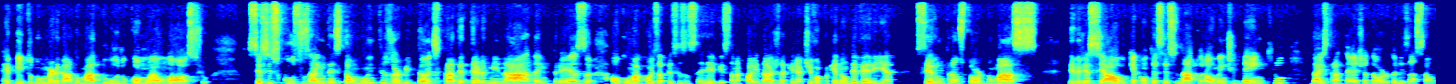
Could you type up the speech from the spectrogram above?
repito, num mercado maduro como é o nosso, se esses custos ainda estão muito exorbitantes para determinada empresa, alguma coisa precisa ser revista na qualidade da criativa, porque não deveria ser um transtorno, mas deveria ser algo que acontecesse naturalmente dentro da estratégia da organização.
